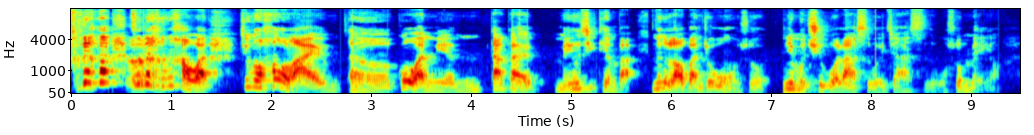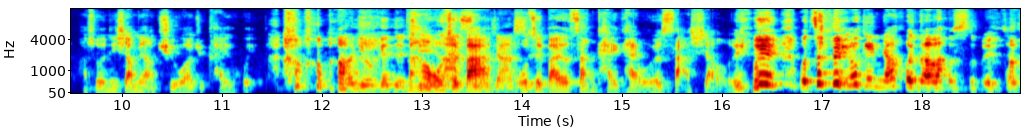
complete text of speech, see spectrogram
真的很好玩。结果后来呃过完年大概没有几天吧，那个老板就问我说：“你有没有去过拉斯维加斯？”我说：“没有。”说你想不想去？我要去开会，然后你又跟着去，然后我嘴巴我嘴巴又张开开，我又傻笑了，因为我真的又跟人家混到拉斯维加斯。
